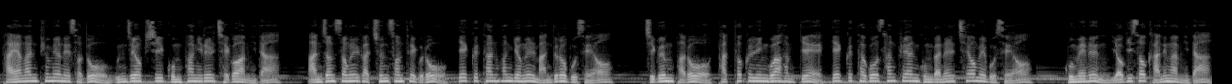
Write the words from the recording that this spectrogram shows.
다양한 표면에서도 문제없이 곰팡이를 제거합니다. 안전성을 갖춘 선택으로 깨끗한 환경을 만들어 보세요. 지금 바로 닥터클린과 함께 깨끗하고 상쾌한 공간을 체험해 보세요. 구매는 여기서 가능합니다.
